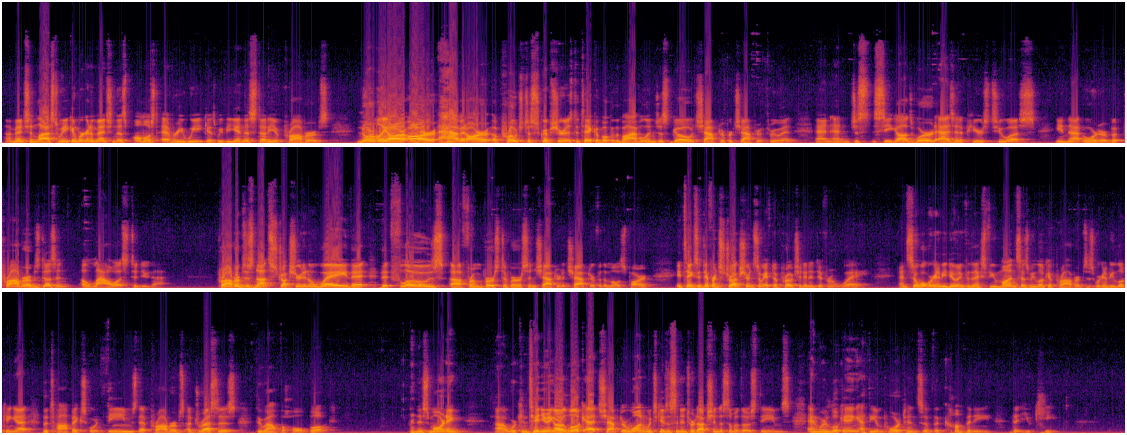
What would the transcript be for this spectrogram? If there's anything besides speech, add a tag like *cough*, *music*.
I mentioned last week, and we're going to mention this almost every week as we begin this study of Proverbs, Normally, our, our habit, our approach to Scripture is to take a book of the Bible and just go chapter for chapter through it and, and just see God's Word as it appears to us in that order. But Proverbs doesn't allow us to do that. Proverbs is not structured in a way that, that flows uh, from verse to verse and chapter to chapter for the most part. It takes a different structure, and so we have to approach it in a different way. And so, what we're going to be doing for the next few months as we look at Proverbs is we're going to be looking at the topics or themes that Proverbs addresses throughout the whole book. And this morning, uh, we're continuing our look at chapter 1, which gives us an introduction to some of those themes. And we're looking at the importance of the company that you keep.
